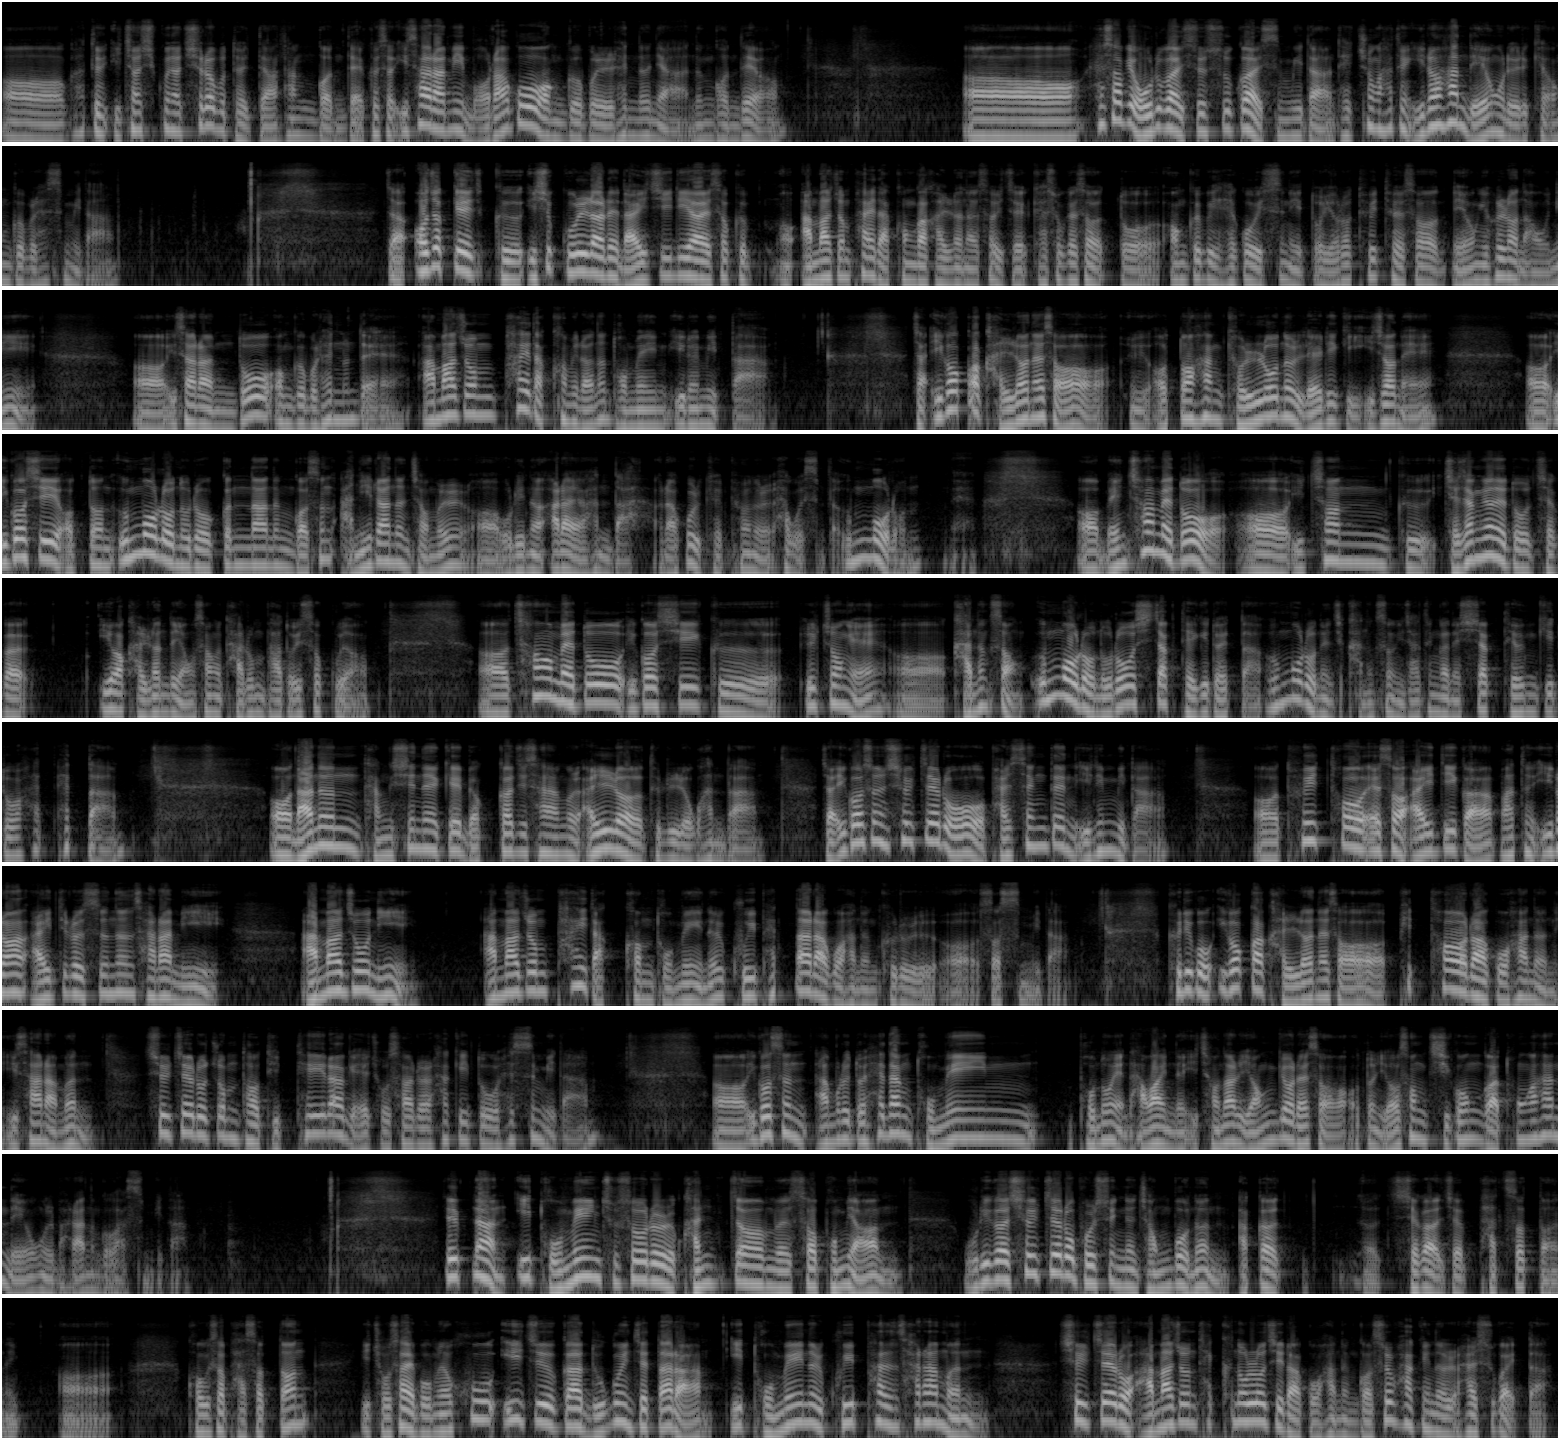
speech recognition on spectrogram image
어, 하여튼 2019년 7월부터 일단 한 건데, 그래서 이 사람이 뭐라고 언급을 했느냐는 건데요. 어, 해석에 오류가 있을 수가 있습니다. 대충 하여튼 이러한 내용으로 이렇게 언급을 했습니다. 자, 어저께 그 29일 날에 나이지리아에서 그 어, 아마존 파이닷컴과 관련해서 이제 계속해서 또 언급이 되고 있으니 또 여러 트위터에서 내용이 흘러나오니 어, 이 사람도 언급을 했는데 아마존 파이닷컴이라는 도메인 이름이 있다. 자, 이것과 관련해서 어떠한 결론을 내리기 이전에 어, 이것이 어떤 음모론으로 끝나는 것은 아니라는 점을 어, 우리는 알아야 한다라고 이렇게 표현을 하고 있습니다. 음모론. 네. 어, 맨 처음에도 어, 2000 그 재작년에도 제가 이와 관련된 영상을 다룬 바도 있었고요. 어, 처음에도 이것이 그 일종의 어, 가능성, 음모론으로 시작되기도 했다. 음모론인지 가능성이 됐든간에 시작되기도 했다. 어, 나는 당신에게 몇 가지 사항을 알려드리려고 한다. 자, 이것은 실제로 발생된 일입니다. 어, 트위터에서 아이디가, 하여튼 이러한 아이디를 쓰는 사람이 아마존이 아마존 파이닷컴 도메인을 구입했다라고 하는 글을 어, 썼습니다. 그리고 이것과 관련해서 피터라고 하는 이 사람은 실제로 좀 더 디테일하게 조사를 하기도 했습니다. 어, 이것은 아무래도 해당 도메인 번호에 나와 있는 이 전화를 연결해서 어떤 여성 직원과 통화한 내용을 말하는 것 같습니다. 일단 이 도메인 주소를 관점에서 보면 우리가 실제로 볼 수 있는 정보는 아까 어, 제가 이제 봤었던 어, 거기서 봤었던 이 조사에 보면 who is가 누구인지에 따라 이 도메인을 구입한 사람은 실제로 아마존 테크놀로지라고 하는 것을 확인을 할 수가 있다.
